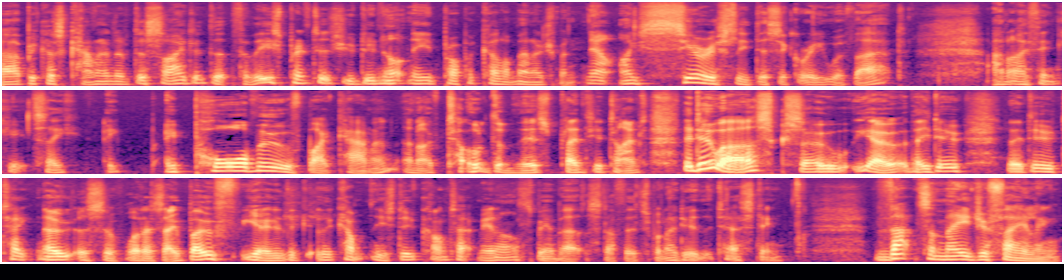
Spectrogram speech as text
uh, because Canon have decided that for these printers you do not need proper colour management. Now I seriously disagree with that and I think it's a, a a poor move by Canon, and I've told them this plenty of times. They do ask, so you know they do they do take notice of what I say. Both you know the, the companies do contact me and ask me about stuff. That's when I do the testing. That's a major failing.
